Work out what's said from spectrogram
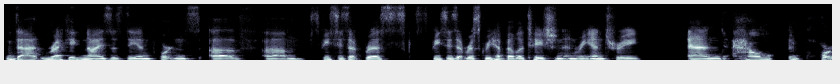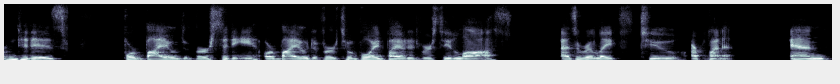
that recognizes the importance of um, species at risk, species at risk rehabilitation and reentry, and how important it is for biodiversity or biodiverse to avoid biodiversity loss as it relates to our planet. And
